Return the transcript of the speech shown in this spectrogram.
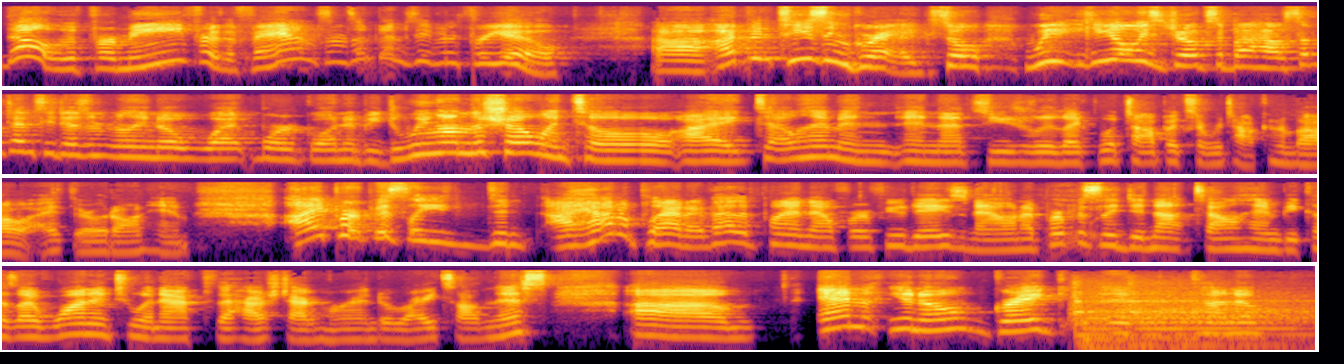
No, for me, for the fans, and sometimes even for you. Uh, I've been teasing Greg, so we he always jokes about how sometimes he doesn't really know what we're going to be doing on the show until I tell him, and and that's usually like what topics are we talking about? I throw it on him. I purposely did. I had a plan. I've had a plan now for a few days now, and I purposely did not tell him because I wanted to enact the hashtag Miranda rights on this. Um, and you know, Greg kind of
